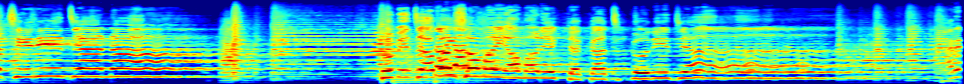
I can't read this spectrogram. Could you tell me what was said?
আছে রে জানা। তবে যাবার সময় আমার একটা কাজ করে যা। আরে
